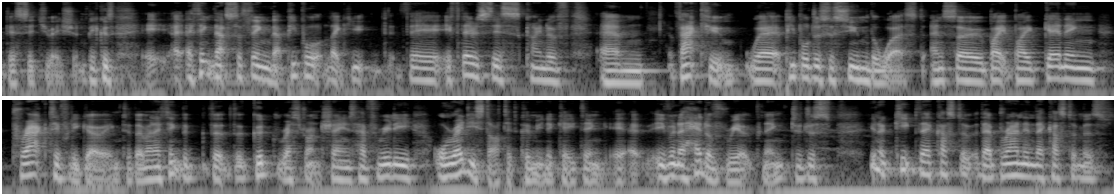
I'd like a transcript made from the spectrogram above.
this situation because I think that's the thing that people like you they if there's this kind of um, vacuum where people just assume the worst and so by by getting proactively going to them. And I think the, the, the, good restaurant chains have really already started communicating even ahead of reopening to just you know keep their custom their brand in their customers'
